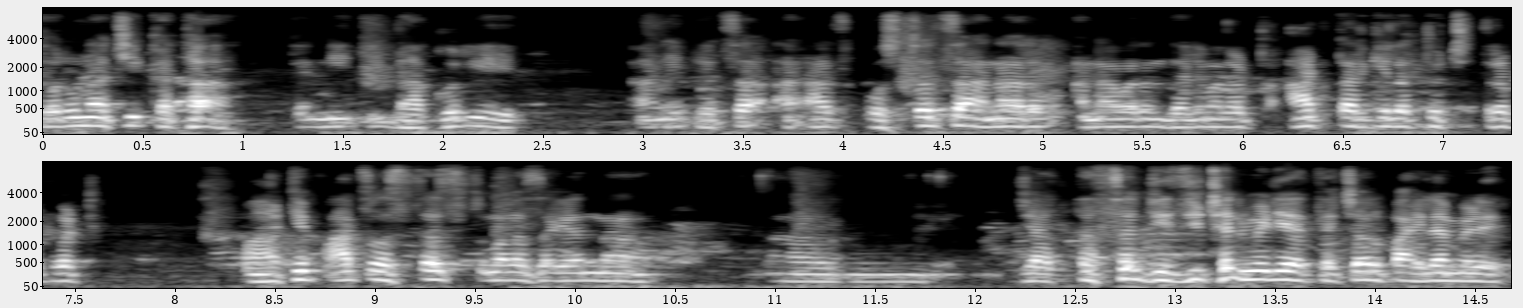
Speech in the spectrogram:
तरुणाची कथा त्यांनी ती दाखवली आहे. आणि त्याचा आज पोस्टरचं अनावर अनावरण झाले. मला वाटतं आठ तारखेला तो चित्रपट पहाटे पाच वाजताच तुम्हाला सगळ्यांना ज्या तसं डिजिटल मीडिया आहे त्याच्यावर पाहायला मिळेल.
